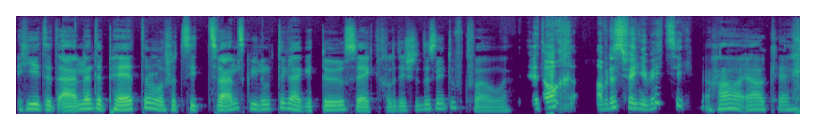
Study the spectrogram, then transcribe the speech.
hier dort hinten, der Peter, der schon seit 20 Minuten gegen die Tür säckelt, ist dir das nicht aufgefallen? Ja, doch, aber das finde ich witzig. Aha, ja, okay.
